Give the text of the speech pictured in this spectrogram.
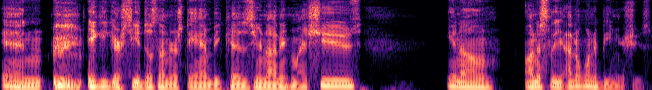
and Iggy Garcia doesn't understand because you're not in my shoes, you know, honestly, I don't want to be in your shoes.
